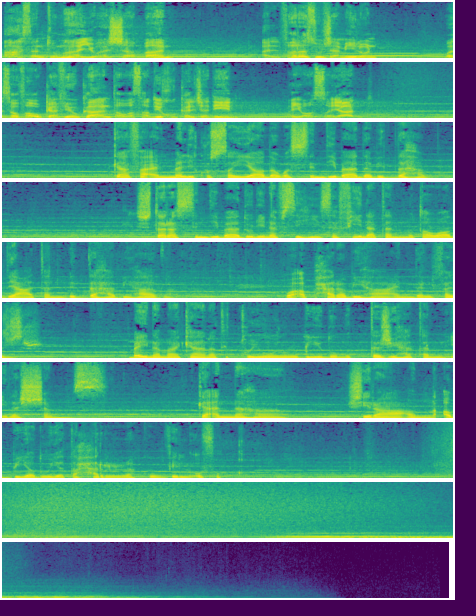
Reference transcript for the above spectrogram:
أحسنتما أيها الشابان. الفرس جميل وسوف أكافئك أنت وصديقك الجديد أيها الصياد. كافأ الملك الصياد والسندباد بالذهب. اشترى السندباد لنفسه سفينة متواضعة بالذهب هذا وأبحر بها عند الفجر بينما كانت الطيور البيض متجهة إلى الشمس كأنها شراع أبيض يتحرك في الأفق.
